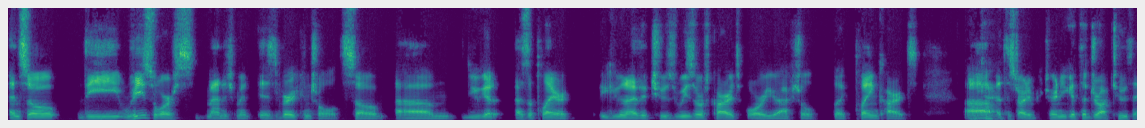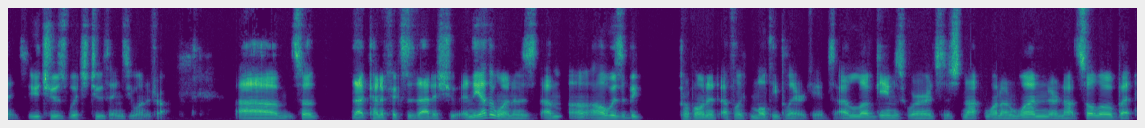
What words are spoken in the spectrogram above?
And so the resource management is very controlled. So um, you get as a player, you can either choose resource cards or your actual like playing cards. Uh, Okay. At the start of your turn, you get to draw two things. You choose which two things you want to draw. Um, so that kind of fixes that issue. And the other one is I'm uh, always a big proponent of like multiplayer games. I love games where it's just not one on one or not solo, but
